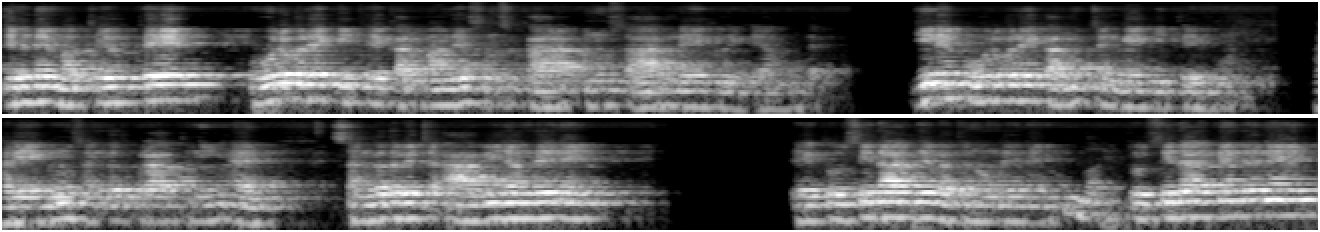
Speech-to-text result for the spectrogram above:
ਜਿਸ ਦੇ ਮੱਥੇ ਉੱਤੇ ਪੂਰਬਲੇ ਕੀਤੇ ਕਰਮਾਂ ਦੇ ਸੰਸਕਾਰ ਅਨੁਸਾਰ ਲੇਖ ਲਿਖਿਆ ਹੁੰਦਾ ਹੈ। ਜਿਨੇ ਪੂਰਬਲੇ ਕਰਮ ਚੰਗੇ ਕੀਤੇ ਹੋਣ। ਹਰੇਕ ਨੂੰ ਸੰਗਤ ਪ੍ਰਾਪਤ ਨਹੀਂ ਹੈ। ਸੰਗਤ ਵਿੱਚ ਆ ਵੀ ਜਾਂਦੇ ਨੇ ਤੇ ਤੁਲਸੀਦਾਸ ਦੇ ਵਚਨ ਆਉਂਦੇ ਨੇ। ਤੁਲਸੀਦਾਸ ਕਹਿੰਦੇ ਨੇ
